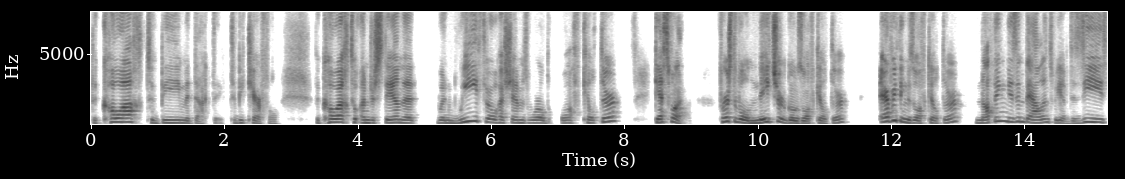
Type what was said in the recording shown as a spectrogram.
The koach to be medakdek, to be careful. The koach to understand that when we throw Hashem's world off kilter, guess what? First of all, nature goes off kilter. Everything is off kilter. Nothing is in balance. We have disease,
